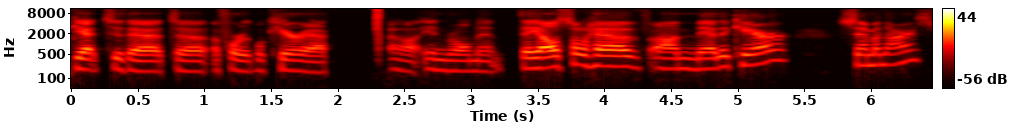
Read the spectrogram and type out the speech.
get to that uh, affordable care act uh, enrollment. They also have um, medicare seminars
